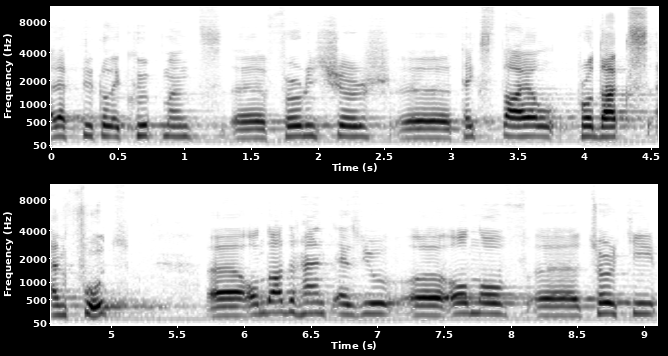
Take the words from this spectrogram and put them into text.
electrical equipment, uh, furniture, uh, textile products, and food. Uh, on the other hand, as you uh, all know, uh, Turkey uh,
